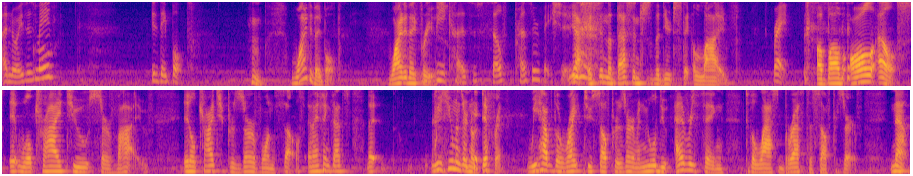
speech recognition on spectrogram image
a noise is made is they bolt Hmm. Why do they bolt? Why do they freeze? because of self-preservation. yeah, it's in the best interest of the deer to stay alive. Right. Above all else, it will try to survive. It'll try to preserve oneself. And I think that's that we humans are no different. We have the right to self-preserve and we will do everything to the last breath to self-preserve. Now,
